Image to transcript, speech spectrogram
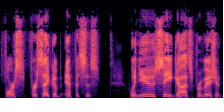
for, for sake of emphasis. When you see God's provision,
